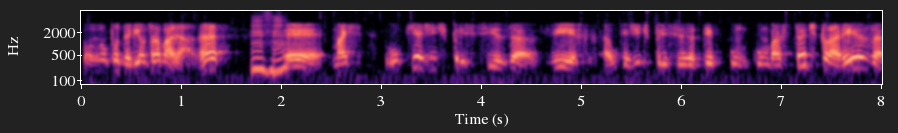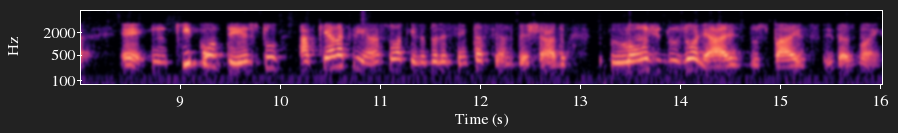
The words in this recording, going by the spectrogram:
não poderiam trabalhar, né? Uhum. É, mas o que a gente precisa ver, o que a gente precisa ter com, com bastante clareza é em que contexto aquela criança ou aquele adolescente está sendo deixado longe dos olhares dos pais e das mães.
